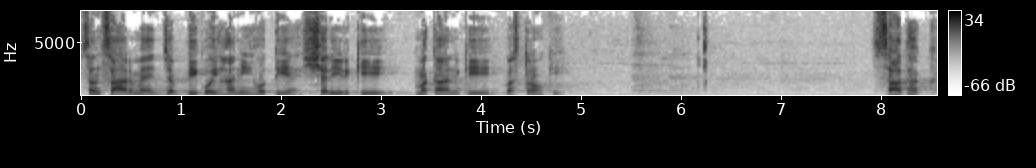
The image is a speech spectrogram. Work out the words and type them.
संसार में जब भी कोई हानि होती है, शरीर की, मकान की, वस्त्रों की, साधक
